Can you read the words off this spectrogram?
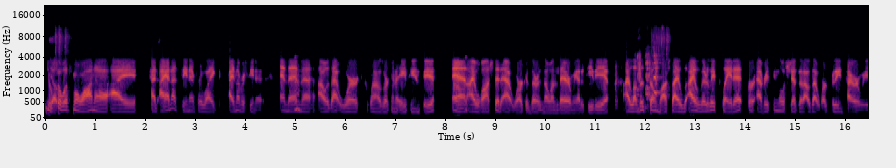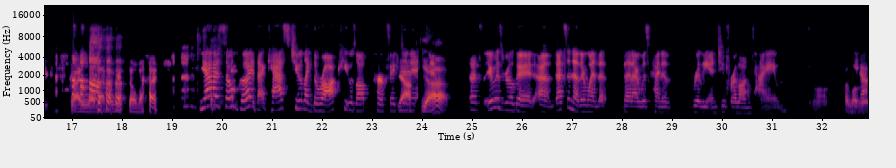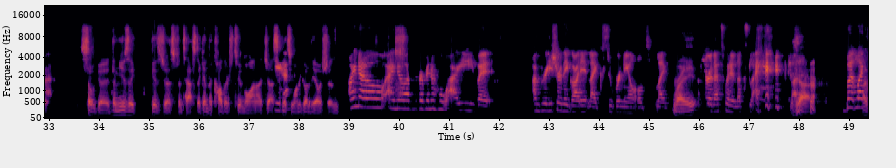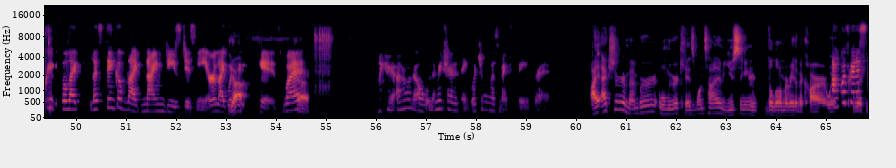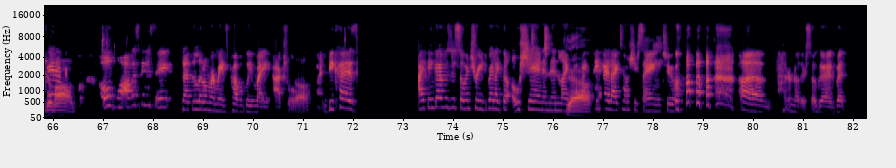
Yep. So with Moana, I had I had not seen it for like I'd never seen it, and then Mm. uh, I was at work when I was working at AT and T, and I watched it at work because there was no one there and we had a TV. I loved it so much that I I literally played it for every single shift that I was at work for the entire week. 'Cause I love that movie so much. Yeah, it's so good. That cast too, like The Rock, he was all perfect Yeah. in it. Yeah. That's it was real good. Um, that's another one that that I was kind of really into for a long time. Oh, I love yeah. it. So good. The music is just fantastic, and the colors too. Moana just Yeah. makes you want to go to the ocean. I know, I know. I've never been to Hawaii, but I'm pretty sure they got it like super nailed. Like, Right? sure that's what it looks like. Yeah. but like, okay, so like, let's think of like '90s Disney or like when Yeah. we were kids. What? Yeah. Okay, I don't know. Let me try to think. Which one was my favorite? I actually remember when we were kids one time, you singing "The Little Mermaid" in the car with I was gonna with your mom. Oh, well, I was gonna say that the Little Mermaid's probably my actual Yeah. one because I think I was just so intrigued by like the ocean, and then like Yeah. I think I liked how she sang too. um, I don't know, they're so good, but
